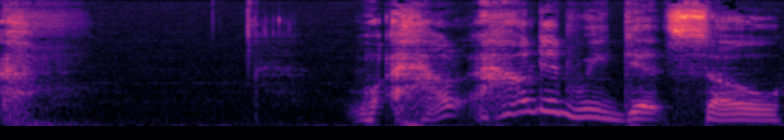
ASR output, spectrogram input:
how, how did we get so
